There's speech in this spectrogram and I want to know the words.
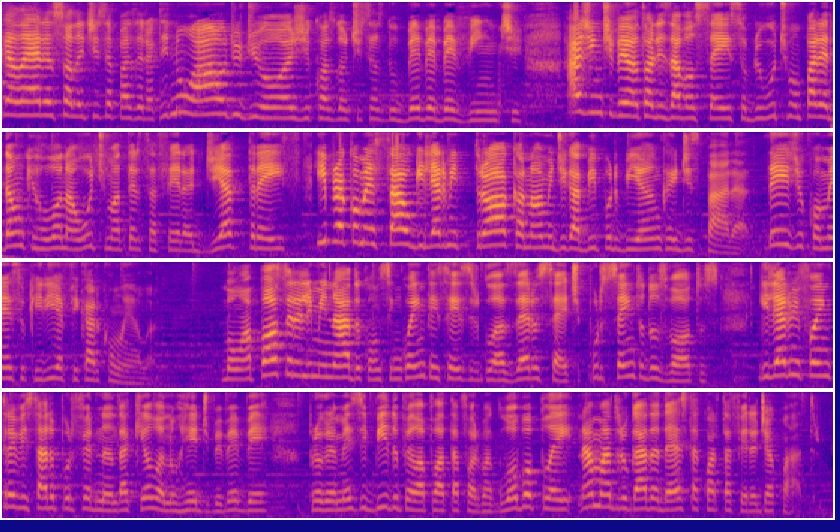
galera, eu sou a Letícia Pazera e no áudio de hoje, com as notícias do BBB 20, a gente veio atualizar vocês sobre o último paredão que rolou na última terça-feira, dia 3. E para começar, o Guilherme troca o nome de Gabi por Bianca e dispara: Desde o começo queria ficar com ela. Bom, após ser eliminado com 56,07% dos votos, Guilherme foi entrevistado por Fernanda Aquila no Rede BBB, programa exibido pela plataforma Globoplay na madrugada desta quarta-feira, dia 4.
